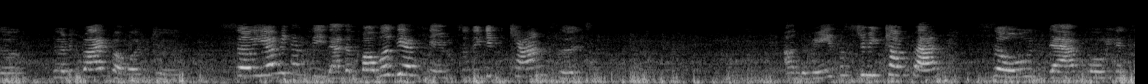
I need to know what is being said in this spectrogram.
to 35 power 2. So here we can see that the powers they are same so they get cancelled and the bases to be compact so therefore we can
